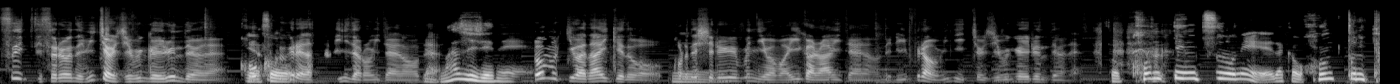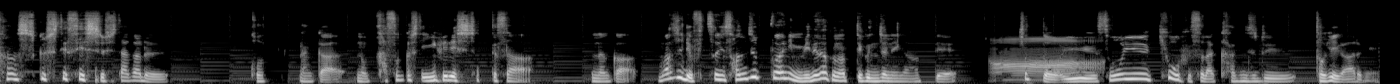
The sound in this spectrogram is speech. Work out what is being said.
ついついそれをね、見ちゃう自分がいるんだよね。広告ぐらいだったらいいだろみたいなので。マジでね、読む気はないけど、これで知る分にはまあいいかなみたいなので、リプランを見に行っちゃう自分がいるんだよね。そうコンテンツをね、だから本当に短縮して摂取したがる、こなんか、の加速してインフレしちゃってさ、なんか、マジで普通に30分アニメ見れなくなってくんじゃねえかなって、ちょっという、そういう恐怖すら感じる時があるね。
